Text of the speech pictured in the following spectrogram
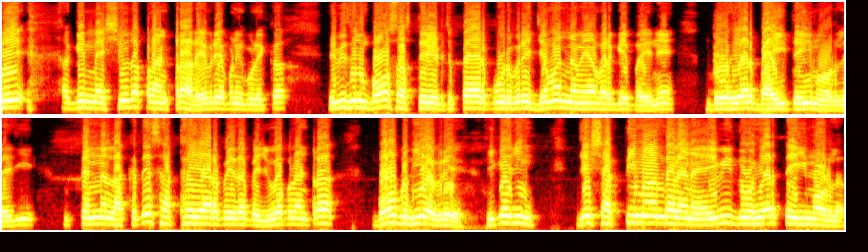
ਤੇ ਅੱਗੇ ਮੈਸ਼ੀਓ ਦਾ ਪਲਾਂਟਰ ਆ ਰਿਹਾ ਵੀਰੇ ਆਪਣੇ ਕੋਲ ਇੱਕ, ਇਹ ਵੀ ਤੁਹਾਨੂੰ ਬਹੁਤ ਸਸਤੇ ਰੇਟ 'ਚ, ਪੈਰ ਪੂਰ ਵੀਰੇ ਜਮਾਂ ਨਵਿਆਂ ਵਰਗੇ ਪਏ ਨੇ 2022 23 ਮਾਡਲ ਹੈ ਜੀ 3 ਲੱਖ ਤੇ 60000 ਰੁਪਏ ਦਾ ਪੈ ਜਾਊਗਾ ਪਲਾਂਟਰ, ਬਹੁਤ ਵਧੀਆ ਵੀਰੇ, ਠੀਕ ਹੈ ਜੀ। ਜੇ ਸ਼ਕਤੀਮਾਨ ਦਾ ਲੈਣਾ ਹੈ, ਇਹ ਵੀ 2023 ਮਾਡਲ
